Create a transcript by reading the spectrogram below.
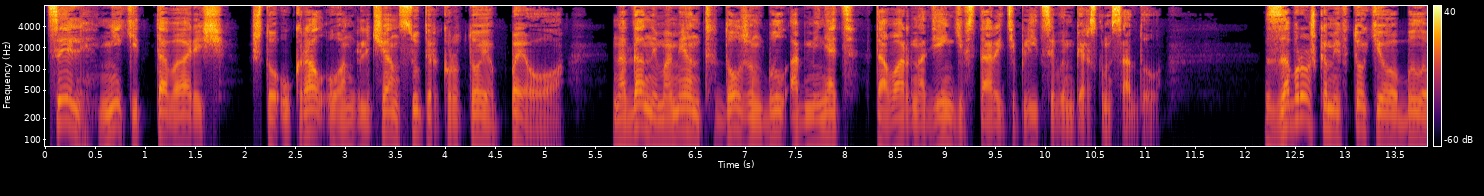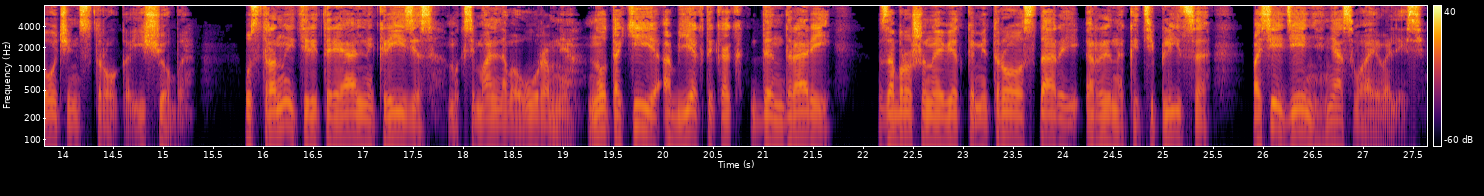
Цель — некий товарищ, что украл у англичан суперкрутое ПО. На данный момент должен был обменять товар на деньги в старой теплице в имперском саду. С заброшками в Токио было очень строго, еще бы. У страны территориальный кризис максимального уровня, но такие объекты, как дендрарий, заброшенная ветка метро, старый рынок и теплица по сей день не осваивались.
